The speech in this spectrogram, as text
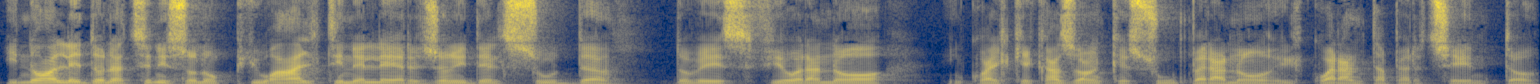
I no alle donazioni sono più alti nelle regioni del sud, dove sfiorano, in qualche caso anche superano il 40%,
